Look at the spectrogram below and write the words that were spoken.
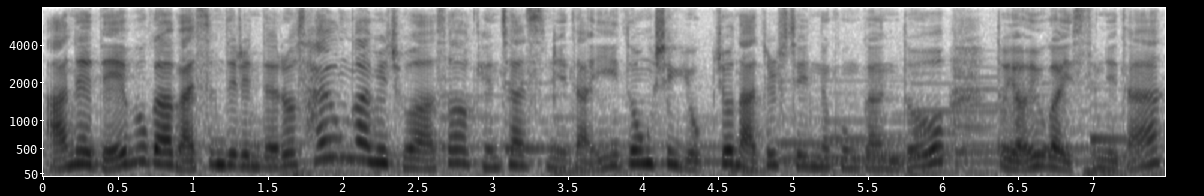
안에 내부가 말씀드린 대로 사용감이 좋아서 괜찮습니다. 이동식 욕조 놔둘 수 있는 공간도 또 여유가 있습니다.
